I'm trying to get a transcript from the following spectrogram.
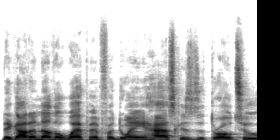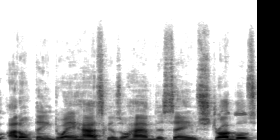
They got another weapon for Dwayne Haskins to throw to. I don't think Dwayne Haskins will have the same struggles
